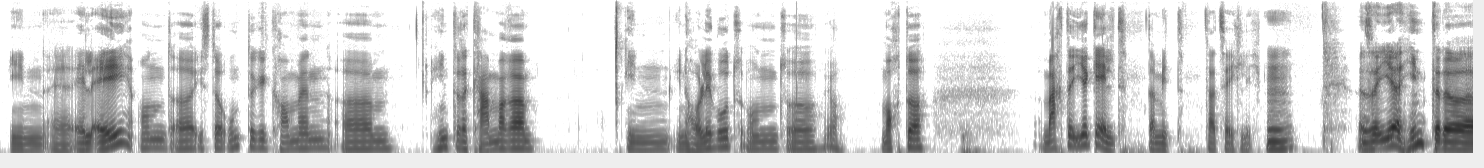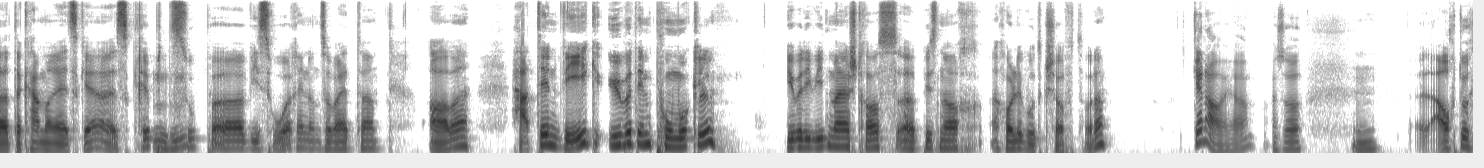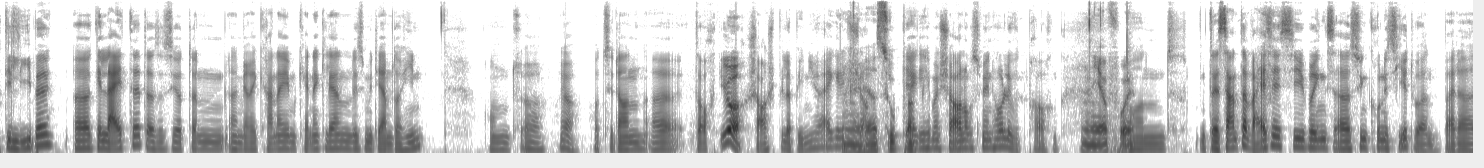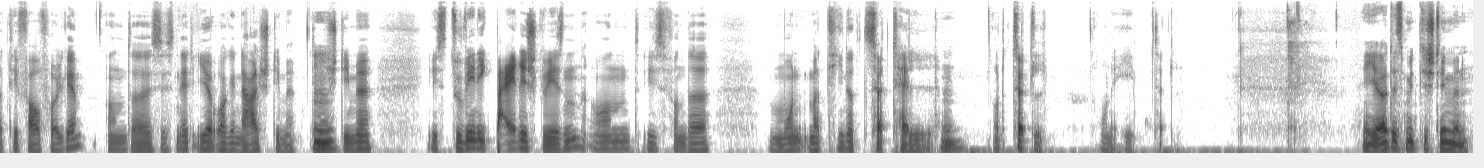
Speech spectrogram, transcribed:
in äh, LA und äh, ist da untergekommen ähm, hinter der Kamera in, in Hollywood und ja, macht da macht er ihr Geld damit tatsächlich. Mhm. Also eher hinter der, der Kamera jetzt, gell? Als Skript, mhm. Und so weiter. Aber hat den Weg über den Pumuckel, über die Wiedmeierstraße äh, bis nach Hollywood geschafft, oder? Genau, ja. Also mhm. Äh, auch durch die Liebe äh, geleitet. Also sie hat dann einen Amerikaner eben kennengelernt und ist mit ihm dahin. Und äh, ja, hat sie dann äh, gedacht, ja, Schauspieler bin ich ja eigentlich schon. Ja, super. Ich eigentlich mal schauen, ob sie mich in Hollywood brauchen. Ja, voll. Und interessanterweise ist sie übrigens äh, synchronisiert worden bei der TV-Folge. Und äh, es ist nicht ihre Originalstimme. Die mhm. Stimme ist zu wenig bayerisch gewesen und ist von der Mon Martina Zöttel. Mhm. Oder Zöttel. Ohne E. Zöttel. Ja, das mit den Stimmen.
